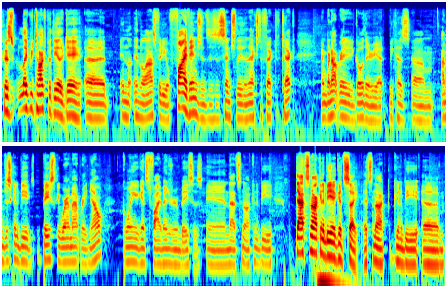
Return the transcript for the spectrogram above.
because, like we talked about the other day uh, in the in the last video, five engines is essentially the next effective tech, and we're not ready to go there yet because um, I'm just going to be basically where I'm at right now, going against five engine room bases, and that's not going to be that's not going to be a good sight. It's not going to be um,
